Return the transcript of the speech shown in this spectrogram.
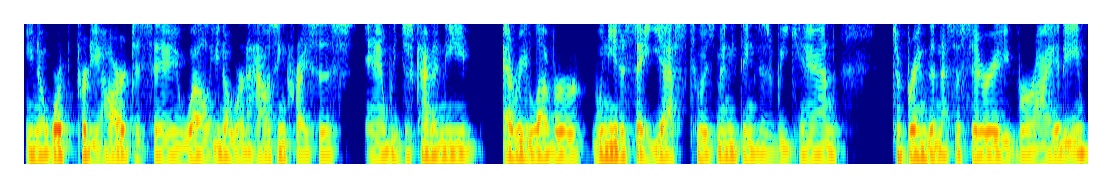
you know worked pretty hard to say well you know we're in a housing crisis and we just kind of need every lever. We need to say yes to as many things as we can to bring the necessary variety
